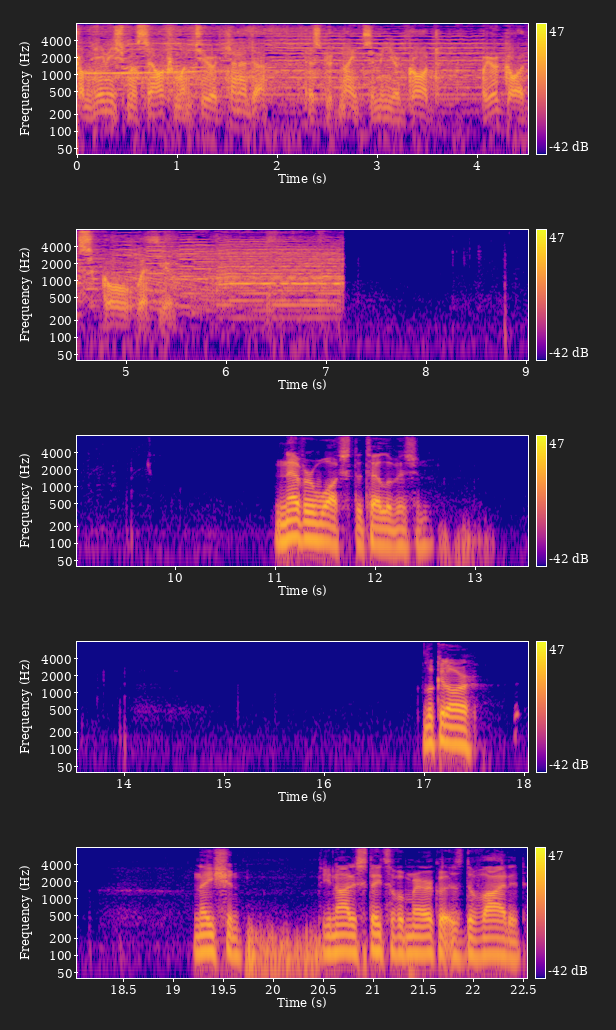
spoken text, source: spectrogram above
From Hamish myself from Ontario, Canada, it's good night. I mean your God, or your gods go with you. Never watch the television. Look at our nation. The United States of America is divided.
